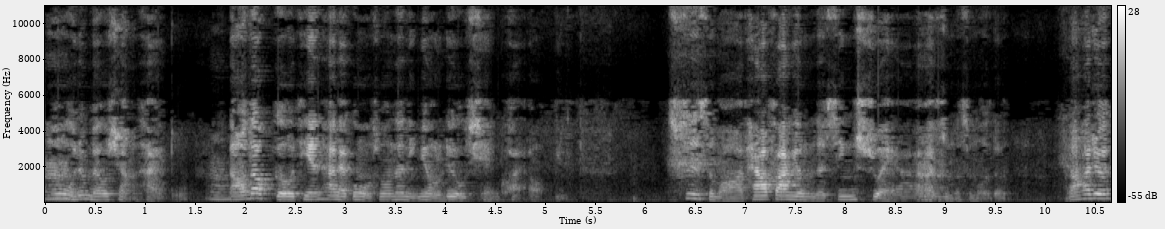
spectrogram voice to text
因为我就没有想太多。嗯然后到隔天他才跟我说，那里面有六千块澳币，是什么啊？他要发给我们的薪水啊，嗯什么什么的。然后他就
